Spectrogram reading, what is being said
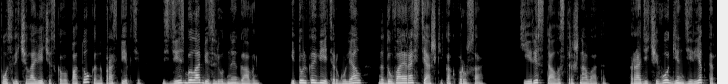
После человеческого потока на проспекте здесь была безлюдная гавань и только ветер гулял, надувая растяжки, как паруса. Кире стало страшновато, ради чего гендиректор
